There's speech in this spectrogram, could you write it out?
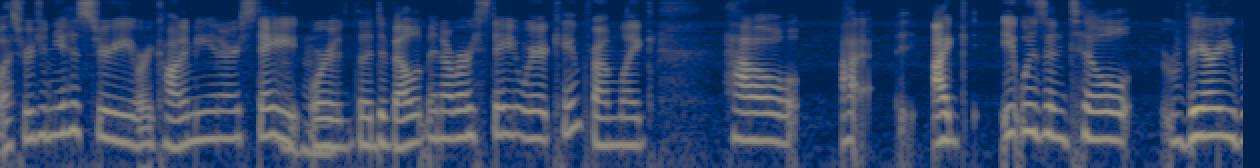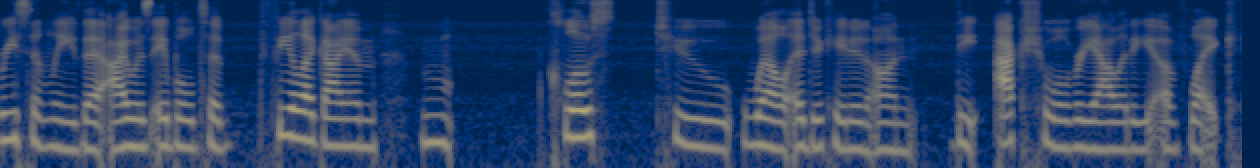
West Virginia history or economy in our state Mhm. or the development of our state where it came from like how I I it was until very recently that I was able to feel like I am m- close to well educated on the actual reality of like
